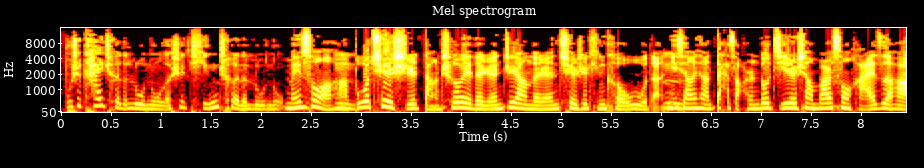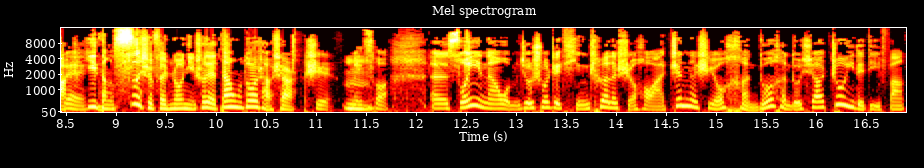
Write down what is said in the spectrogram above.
不是开车的路怒了，是停车的路怒。没错哈，不过确实挡车位的人，这样的人确实挺可恶的。你想想，大早上都急着上班送孩子哈，一等四十分钟，你说得耽误多少事儿？是没错。呃，所以呢，我们就说这停车的时候啊，真的是有很多很多需要注意的地方。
